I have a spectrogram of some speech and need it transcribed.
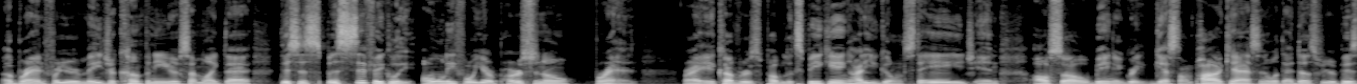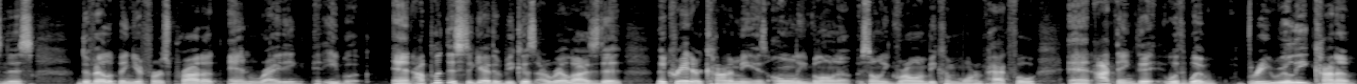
a brand for your major company or something like that. This is specifically only for your personal brand right? It covers public speaking, how do you get on stage, and also being a great guest on podcasts and what that does for your business, developing your first product, and writing an ebook. And I put this together because I realized that the creator economy is only blown up. It's only growing, become more impactful. And I think that with Web three really kind of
